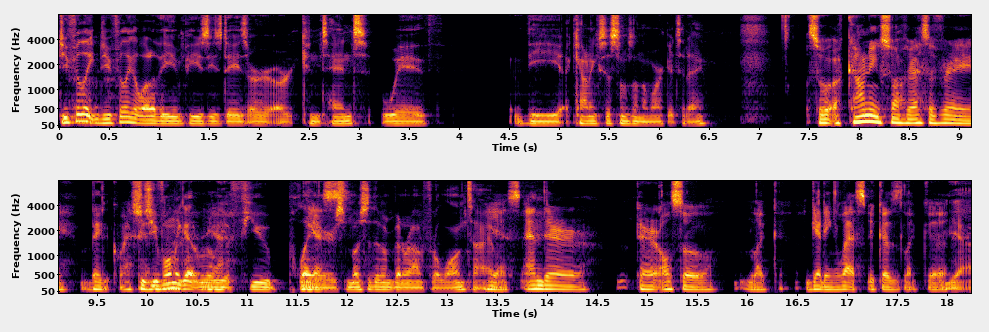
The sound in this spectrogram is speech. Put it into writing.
Do you feel like do you feel like a lot of the E&Ps these days are are content with the accounting systems on the market today? So accounting software that's a very big question Because you've only got really Yeah. a few players. Yes. Most of them have been around for a long time. Yes, and they're they're also like getting less because like uh, Yeah.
